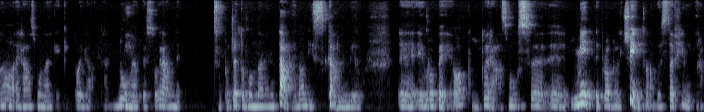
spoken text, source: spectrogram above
no, Erasmo che che poi dà dà il nome a questo grande progetto fondamentale, no, di scambio, ehm, europeo, appunto Erasmus, ehm, mette proprio al centro, no, questa figura,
